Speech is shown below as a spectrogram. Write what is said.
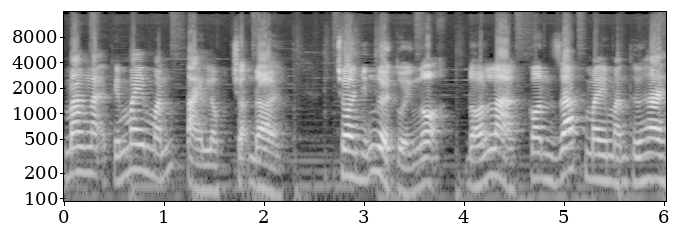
mang lại cái may mắn tài lộc trọn đời cho những người tuổi ngọ đó là con giáp may mắn thứ hai.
